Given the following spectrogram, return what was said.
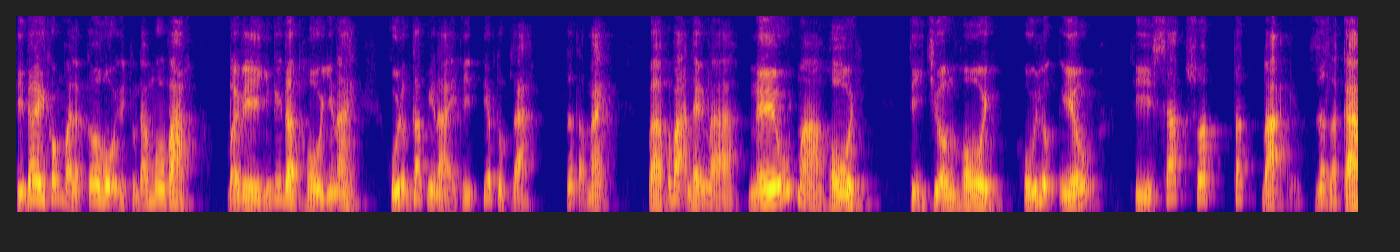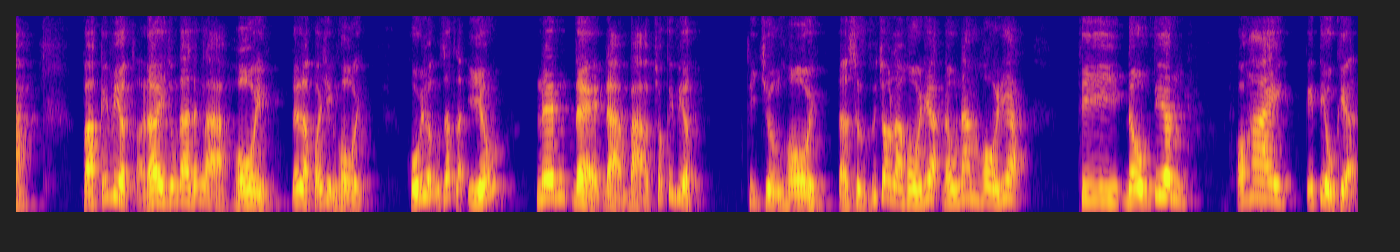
Thì đây không phải là cơ hội để chúng ta mua vào, bởi vì những cái đợt hồi như này, khối lượng thấp như này thì tiếp tục giảm rất là mạnh. Và các bạn thấy là nếu mà hồi, thị trường hồi, khối lượng yếu thì xác suất thất bại rất là cao. Và cái việc ở đây chúng ta thấy là hồi, đây là quá trình hồi. Khối lượng rất là yếu, nên để đảm bảo cho cái việc thị trường hồi, giả sử cứ cho là hồi đi ạ, đầu năm hồi đi ạ, thì đầu tiên có hai cái điều kiện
